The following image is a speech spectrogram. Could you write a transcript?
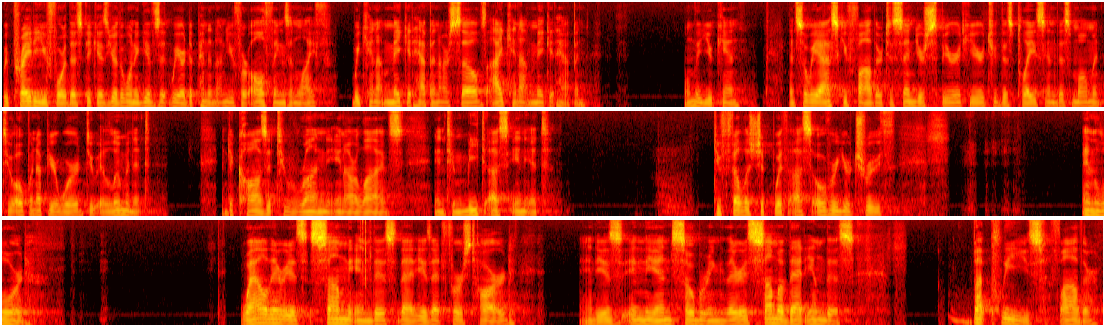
We pray to you for this because you're the one who gives it. We are dependent on you for all things in life. We cannot make it happen ourselves. I cannot make it happen. Only you can. And so we ask you, Father, to send your Spirit here to this place in this moment, to open up your word, to illuminate, and to cause it to run in our lives, and to meet us in it, to fellowship with us over your truth and Lord. While there is some in this that is at first hard and is in the end sobering, there is some of that in this. But please, Father,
